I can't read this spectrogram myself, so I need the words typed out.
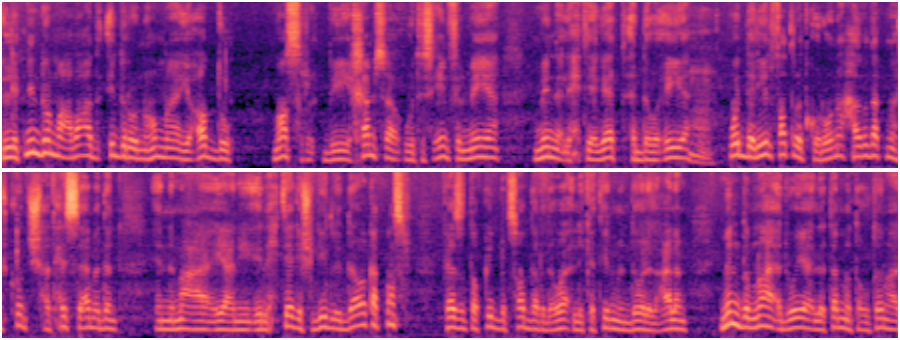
الاثنين دول مع بعض قدروا إن هم يقضوا مصر ب 95% من الاحتياجات الدوائية والدليل فترة كورونا حضرتك ما كنتش هتحس ابدا إن مع يعني الاحتياج الشديد للدواء كانت مصر في هذا التوقيت بتصدر دواء لكثير من دول العالم من ضمنها أدوية اللي تم توطينها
